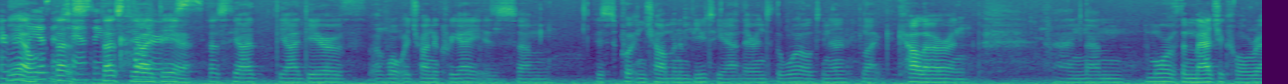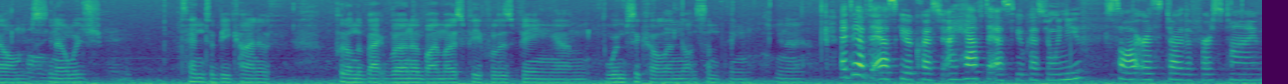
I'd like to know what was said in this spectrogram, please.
It yeah, really is that's, enchanting. that's the colours. idea. That's the the idea of, of what we're trying to create is um, is to put enchantment and beauty out there into the world. You know, like color and and um, more of the magical realms. You know, which tend to be kind of put on the back burner by most people as being um, whimsical and not something. You know. I do have to ask you a question. I have to ask you a question. When you saw Earthstar the first time,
